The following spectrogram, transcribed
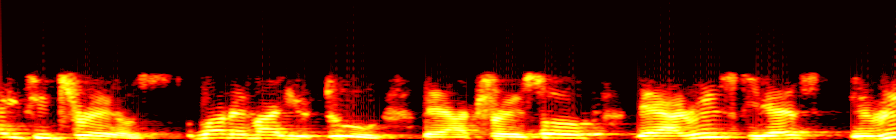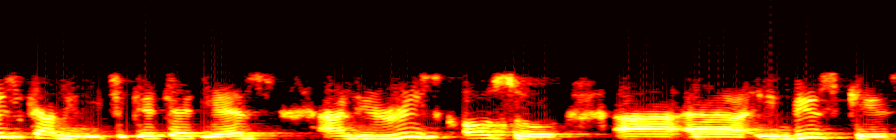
IT trails. Whatever you do, there are trails. So there are risks, yes. The risk can be mitigated, yes. And the risk also, uh, in this case,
